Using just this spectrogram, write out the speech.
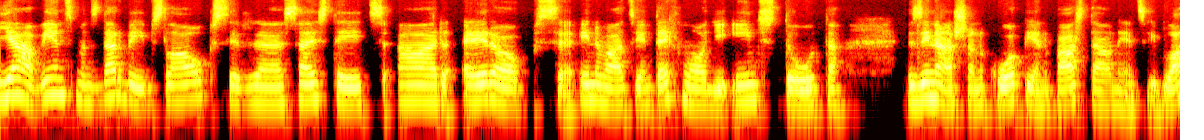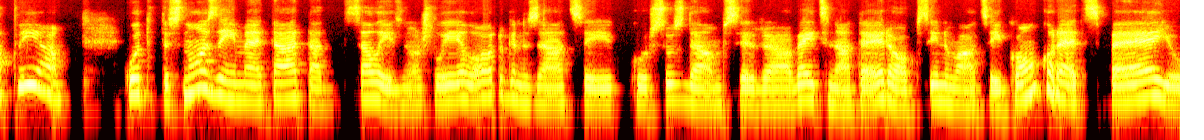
Jā, viens mans darbības lauks ir uh, saistīts ar Eiropas Innovāciju un Tehnoloģiju institūta zināšanu kopienu pārstāvniecību Latvijā. Ko tas nozīmē? Tā ir tāda salīdzinoši liela organizācija, kuras uzdevums ir veicināt Eiropas inovāciju konkurētspēju,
